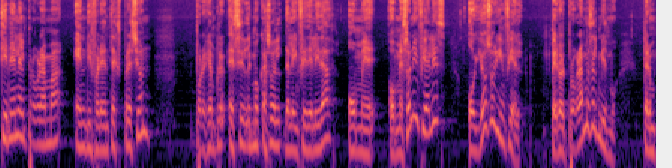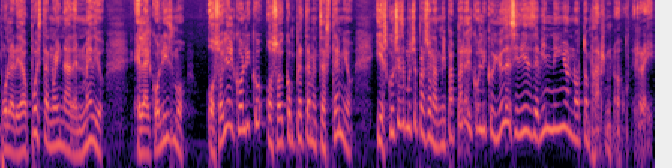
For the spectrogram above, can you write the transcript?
Tienen el programa en diferente expresión. Por ejemplo, es el mismo caso de la infidelidad. O me, o me son infieles o yo soy infiel. Pero el programa es el mismo. Pero en polaridad opuesta no hay nada en medio. El alcoholismo. O soy alcohólico o soy completamente abstemio. Y escuchas a muchas personas, mi papá era alcohólico yo decidí desde bien niño no tomar. No, rey.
